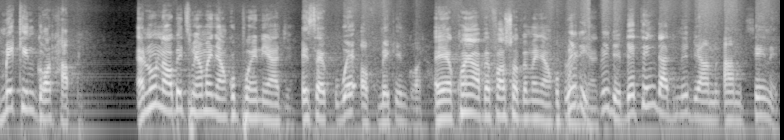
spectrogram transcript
making God happy. ɛno na wobɛtumi ama nyankopɔn ani agye It's a way of making God happy. ɛyɛ kwan a wobɛfa so ɔbɛma nyankopɔn Read ani it, agye read it. They think that maybe I'm, I'm saying it.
